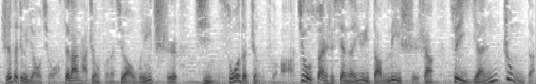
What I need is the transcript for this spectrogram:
织的这个要求啊，斯里兰卡政府呢就要维持紧缩的政策啊。就算是现在遇到历史上最严重的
